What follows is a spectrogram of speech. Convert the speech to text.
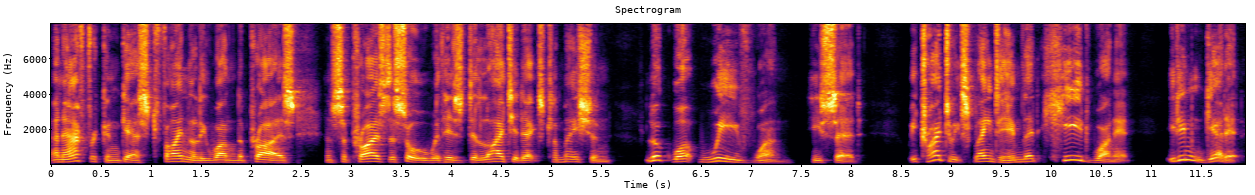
An African guest finally won the prize and surprised us all with his delighted exclamation, Look what we've won, he said. We tried to explain to him that he'd won it. He didn't get it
